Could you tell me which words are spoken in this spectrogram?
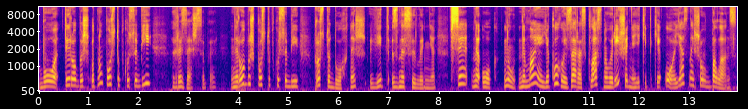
Бо ти робиш одну поступку собі, гризеш себе. Не робиш поступку собі, просто дохнеш від знесилення. Все не ок. Ну, немає якогось зараз класного рішення, які такі, о, я знайшов баланс.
